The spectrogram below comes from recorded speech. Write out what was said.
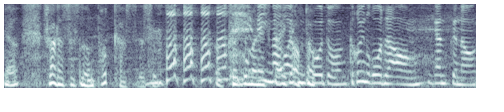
Ja, schade, dass das nur ein Podcast ist. Sonst könnte man Ich jetzt mache gleich euch auch ein noch... Foto. Grün-rote Augen, ganz genau.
